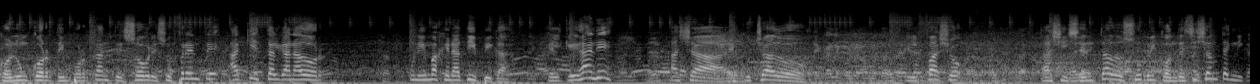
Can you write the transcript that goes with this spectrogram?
Con un corte importante sobre su frente. Aquí está el ganador. Una imagen atípica. El que gane haya escuchado el fallo allí sentado su rincón. Decisión técnica.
